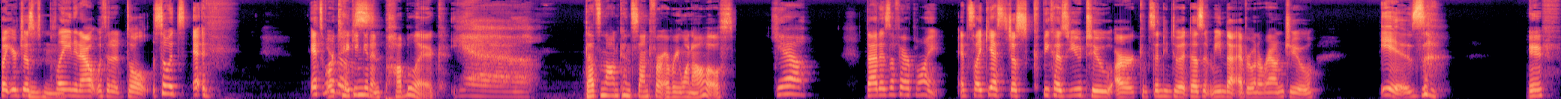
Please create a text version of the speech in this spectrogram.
but you're just mm-hmm. playing it out with an adult. So it's it, it's or those, taking it in public. Yeah, that's non-consent for everyone else. Yeah, that is a fair point. It's like, yes, just because you two are consenting to it doesn't mean that everyone around you is. If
